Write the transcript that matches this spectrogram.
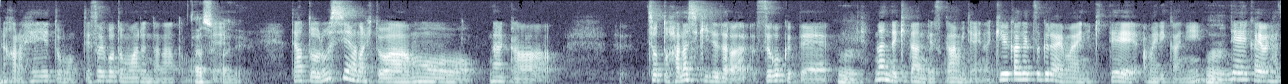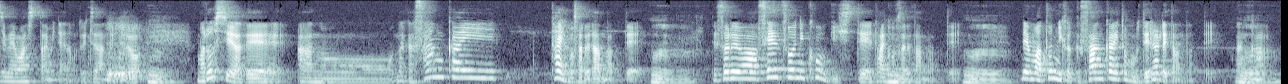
だからへえと思ってそういうこともあるんだなと思って。であとロシアの人はもうなんかちょっと話聞いてたらすごくてうん。なんで来たんですかみたいな。9ヶ月ぐらい前に来てアメリカに、うん。で通い始めましたみたいなこと言ってたんだけど、うん。まあ、ロシアで、あのーなんか3回逮捕されたんだって。うんでそれは戦争に抗議して逮捕されたんだって、うん。でまあとにかく3回とも出られたんだって。なんかうん。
